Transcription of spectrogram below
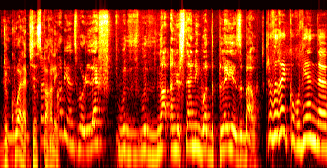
de quoi la pièce parlait. Je voudrais qu'on revienne, euh,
